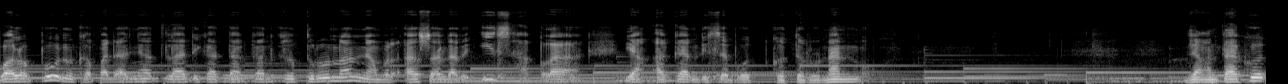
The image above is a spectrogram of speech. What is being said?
Walaupun kepadanya telah dikatakan keturunan yang berasal dari Ishaklah yang akan disebut keturunanmu. Jangan takut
